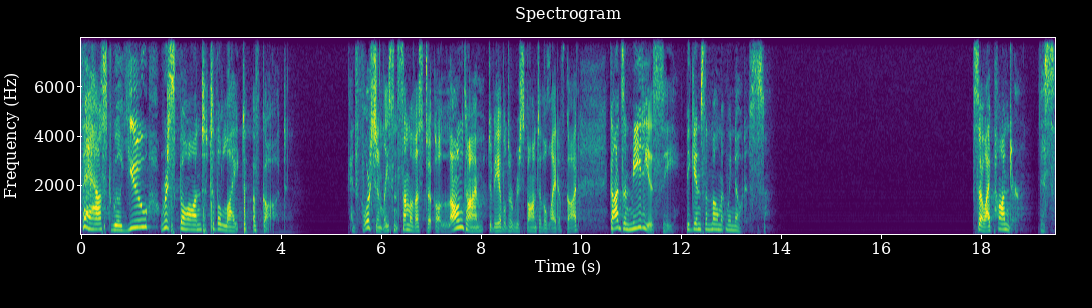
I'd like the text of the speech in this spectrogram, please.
fast will you respond to the light of God? And fortunately, since some of us took a long time to be able to respond to the light of God, God's immediacy begins the moment we notice. So I ponder this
